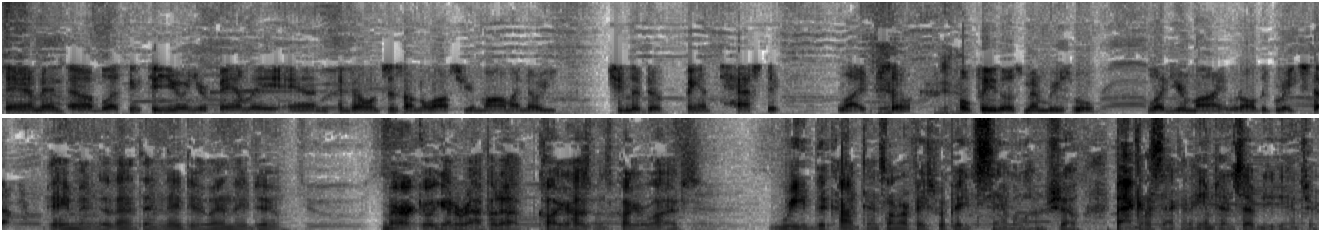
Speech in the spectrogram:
Sam, and uh, blessings to you and your family, and condolences on the loss of your mom. I know you, she lived a fantastic life, Yeah, so yeah. hopefully those memories will flood your mind with all the great stuff. Amen to that. Then they do, and they do. America, we got to wrap it up. Call your husbands, call your wives. Read the contents on our Facebook page, Sam Malone Show. Back in a second. AM 1070, the answer.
